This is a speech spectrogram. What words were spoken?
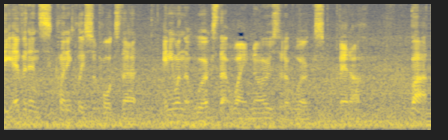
The evidence clinically supports that. Anyone that works that way knows that it works better. But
